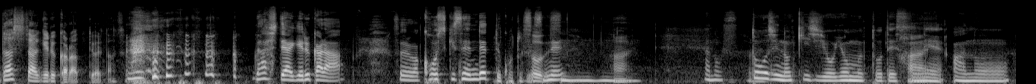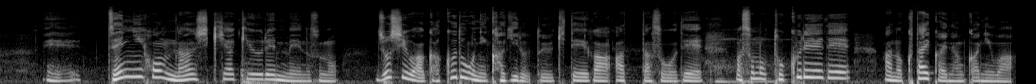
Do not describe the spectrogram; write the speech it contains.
出してあげるからって言われたんですよ、出してあげるから。それは公式戦でってことですね。すはい、あの当時の記事を読むとですね、はい、あの、えー、全日本軟式野球連盟のその女子は学童に限るという規定があったそうで、まあ、その特例であの区大会なんかには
